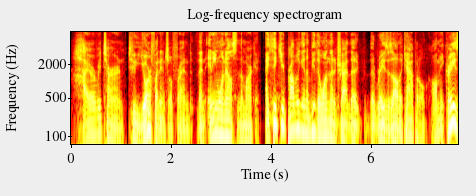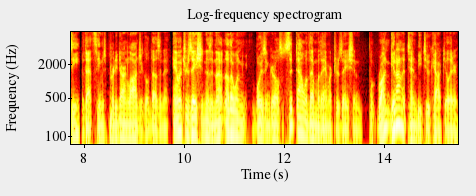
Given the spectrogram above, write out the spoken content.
higher return to your financial friend than anyone else in the market? I think you're probably going to be the one that attract that that raises all the capital. Call me crazy, but that seems pretty darn logical, doesn't it? Amortization is another one, boys and girls. Sit down with them with amortization. Run, get on a 10b2 calculator.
